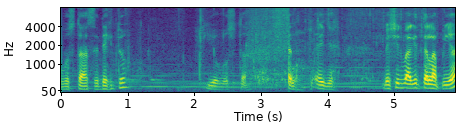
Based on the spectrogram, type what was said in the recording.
অবস্থা আছে, দেখি তো। কি অবস্থা? এই যে, বেশিরভাগই তেলাপিয়া।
